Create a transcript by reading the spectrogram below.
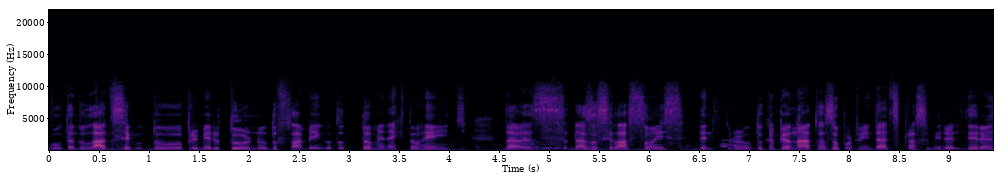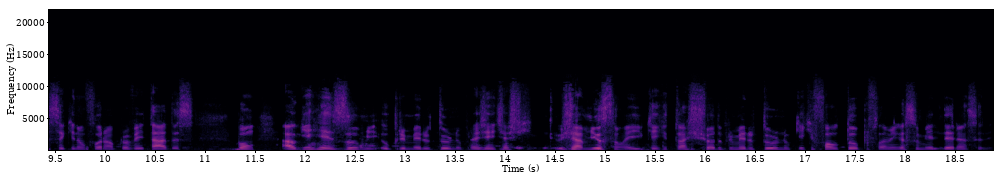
Voltando lá do, segundo, do primeiro turno do Flamengo do Domenech Torrente, das, das oscilações dentro do campeonato, as oportunidades para assumir a liderança que não foram aproveitadas. Bom, alguém resume o primeiro turno para a gente? Acho que o Jamilson aí, o que, que tu achou do primeiro turno? O que, que faltou para o Flamengo assumir a liderança ali?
